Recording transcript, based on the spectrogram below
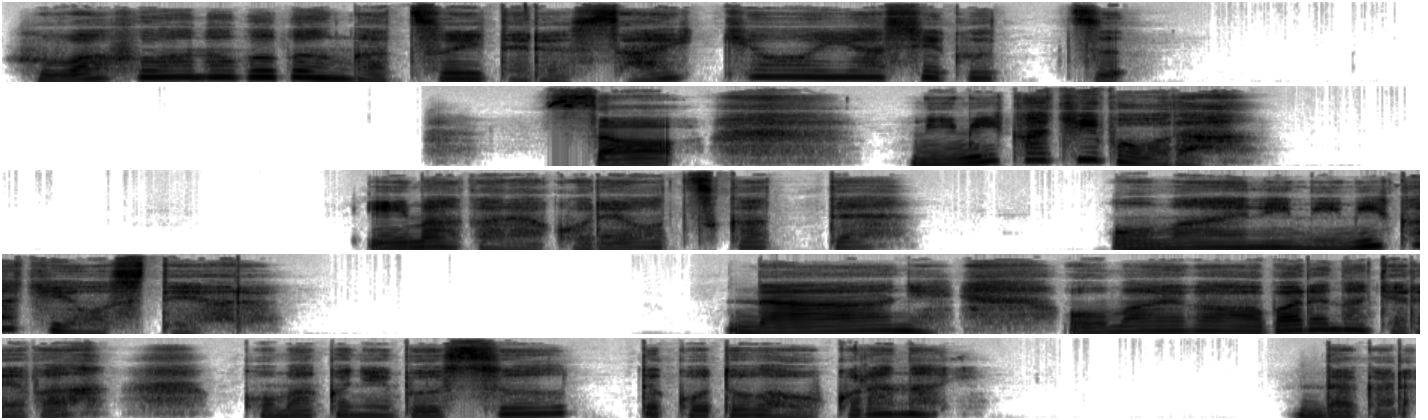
ふわふわの部分がついてる最強癒しグッズ。そう、耳かき棒だ。今からこれを使って、お前に耳かきをしてやる。なーに、お前が暴れなければ、鼓膜にブスーってことは起こらない。だから、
